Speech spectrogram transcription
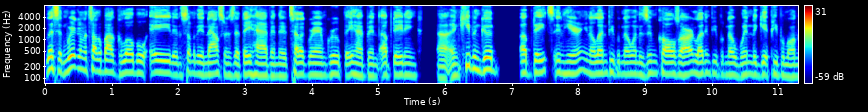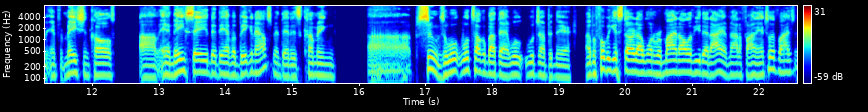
Listen, we're going to talk about global aid and some of the announcements that they have in their Telegram group. They have been updating uh, and keeping good updates in here, you know, letting people know when the Zoom calls are, letting people know when to get people on the information calls. Um, and they say that they have a big announcement that is coming uh soon. So we'll we'll talk about that. We'll we'll jump in there. Uh, before we get started i want to remind all of you that i am not a financial advisor.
